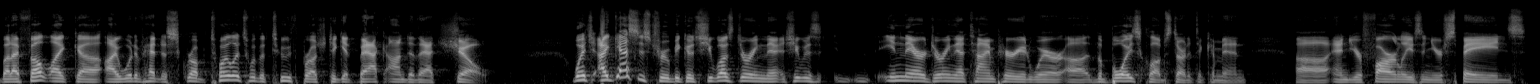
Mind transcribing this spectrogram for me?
but I felt like uh, I would have had to scrub toilets with a toothbrush to get back onto that show. Which I guess is true because she was during there. She was in there during that time period where uh, the boys' club started to come in, uh, and your Farleys and your Spades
